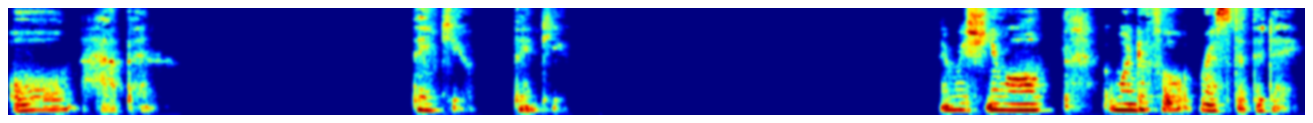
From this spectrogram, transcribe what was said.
all happen. Thank you. Thank you. And wishing you all a wonderful rest of the day.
